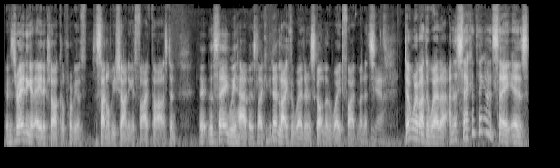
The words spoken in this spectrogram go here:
If it's raining at eight o'clock, it'll probably have, the sun will be shining at five past. And the, the saying we have is like, if you don't like the weather in Scotland, wait five minutes. Yeah. Don't worry about the weather. And the second thing I would say is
